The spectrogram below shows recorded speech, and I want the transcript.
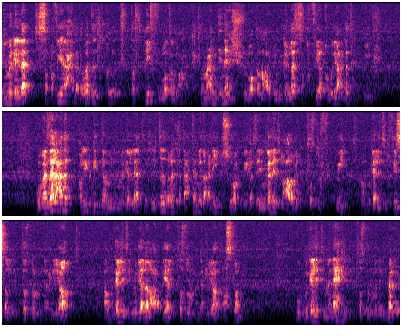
المجلات الثقافية أحد أدوات التثقيف في الوطن العربي لكن ما عندناش في الوطن العربي مجلات ثقافية قوية عددها كبير. وما زال عدد قليل جدا من المجلات اللي تقدر أنت تعتمد عليه بصورة كبيرة زي مجلة العربي اللي بتصدر في الكويت أو مجلة الفيصل اللي بتصدر من الرياض. أو مجلة المجلة العربية اللي بتصدر من الرياض أصلا ومجلة المناهل اللي بتصدر من المغرب.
